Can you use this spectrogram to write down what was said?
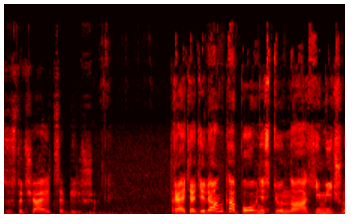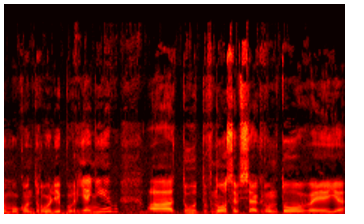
зустрічається більше. Третя ділянка повністю на хімічному контролі бур'янів. Тут вносився ґрунтовий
